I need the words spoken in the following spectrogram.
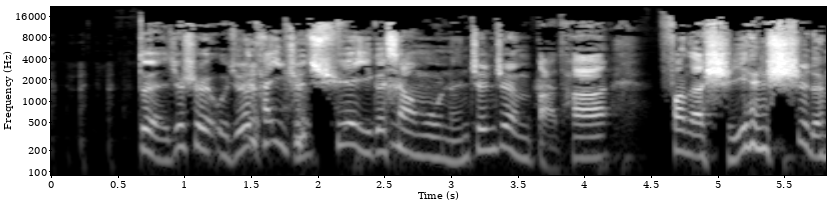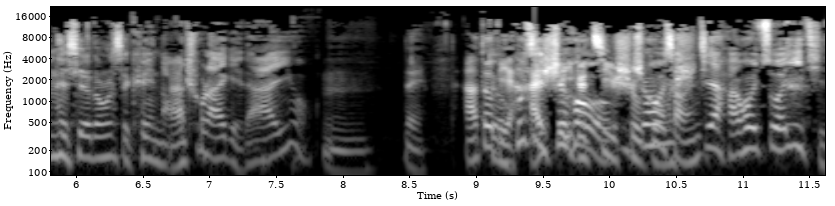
对，就是我觉得它一直缺一个项目，能真正把它放在实验室的那些东西可以拿出来给大家用。嗯，对，啊，杜比还是一个技术。之后小文件还会做一体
